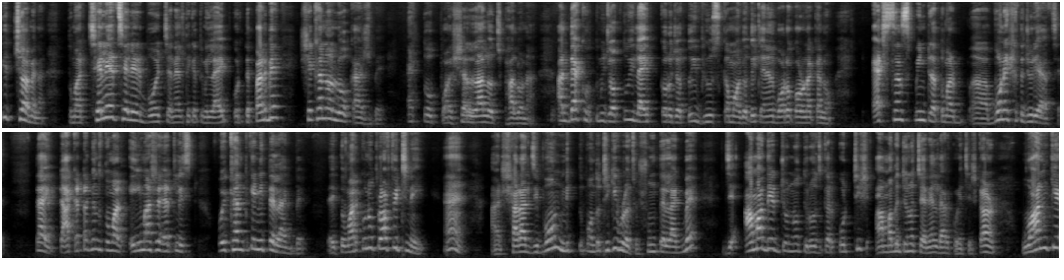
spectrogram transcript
কিচ্ছু হবে না। তোমার ছেলে, ছেলের বইয়ের চ্যানেল থেকে তুমি লাইভ করতে পারবে, সেখানেও লোক আসবে। এত পয়সার লালচ, ভালো না। আর দেখো, তুমি যতই লাইক করো, যতই ভিউজ কামাও, যতই চ্যানেল বড় করো না কেন অ্যাডসেন্স পিনটা তোমার বোনের সাথে জুড়ে আছে। তাই টাকাটা কিন্তু তোমার এই মাসের অ্যাটলিস্ট ওইখান থেকে নিতে লাগবে। তাই তোমার কোনো প্রফিট নেই হ্যাঁ? আর সারা জীবন মৃত্যু পর্যন্ত ঠিকই বলেছ, শুনতে লাগবে যে আমাদের জন্য তুই রোজগার করছিস, আমাদের জন্য চ্যানেল দাঁড় করেছিস। কারণ ওয়ান কে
